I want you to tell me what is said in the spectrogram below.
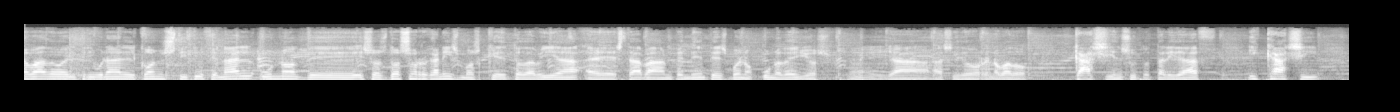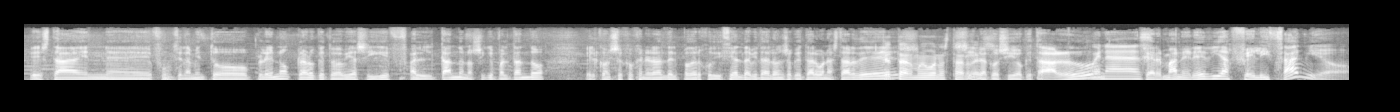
renovado el Tribunal Constitucional, uno de esos dos organismos que todavía eh, estaban pendientes. Bueno, uno de ellos eh, ya ha sido renovado casi en su totalidad y casi está en eh, funcionamiento pleno. Claro que todavía sigue faltando, nos sigue faltando el Consejo General del Poder Judicial. David Alonso, ¿qué tal? Buenas tardes. ¿Qué tal? Muy buenas tardes. Silvia Cosío, ¿qué tal? Buenas. Germán Heredia, feliz año.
